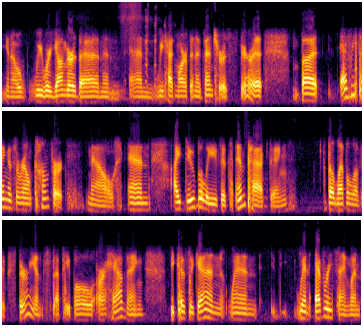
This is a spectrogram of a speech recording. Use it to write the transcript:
you know we were younger then and and we had more of an adventurous spirit but everything is around comfort now and i do believe it's impacting the level of experience that people are having because again when when everything, when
